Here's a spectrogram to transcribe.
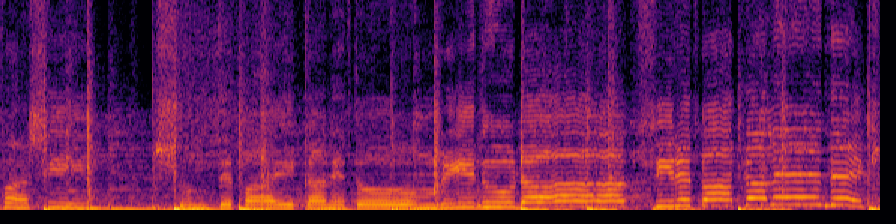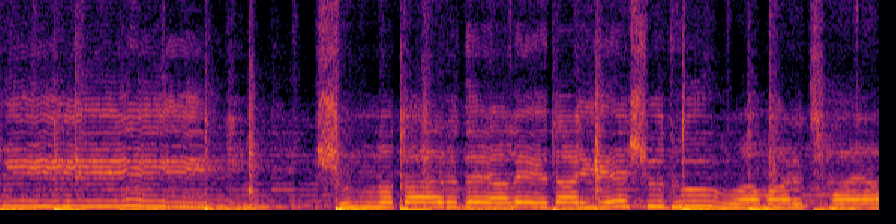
ফাঁসি। শুনতে পাই কানে তো মৃদু ডাক, ফিরে তাকালে দেখি। শূন্যতার দেয়ালে দাঁড়িয়ে শুধু আমার ছায়া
